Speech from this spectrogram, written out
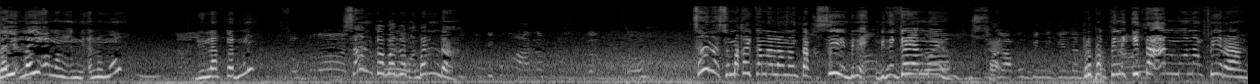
Layo, layo ang ano mo? Lilakad mo? Sobra. Saan ka ba banda? Hindi ko nga alam kung ganito. Sana, sumakay ka na lang ng taxi. Bini, binigayan mo yun. Sa- pero pag pinikitaan mo ng pera,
